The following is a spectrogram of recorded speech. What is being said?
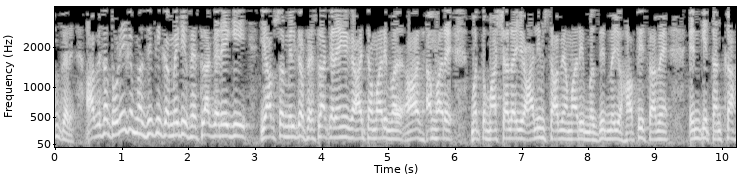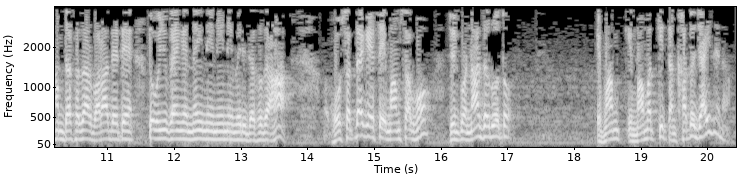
ہم کریں۔ آپ ایسا تھوڑی کہ مسجد کی کمیٹی فیصلہ کرے گی یا آپ سب مل کر فیصلہ کریں گے کہ آج ہماری آج ہمارے مطلب ماشاء اللہ جو عالم صاحب ہیں، ہماری مسجد میں جو حافظ صاحب ہیں، ان کی تنخواہ ہم دس ہزار بڑھا دیتے ہیں تو وہ یوں کہیں گے، نہیں نہیں نہیں نہیں، میری دس ہزار۔ ہاں ہو سکتا ہے کہ ایسے امام صاحب ہوں جن کو نہ ضرورت ہو۔ امام، امامت کی تنخواہ تو جائز ہے نا۔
